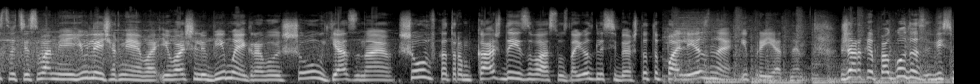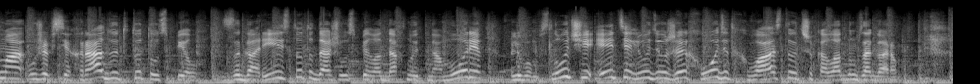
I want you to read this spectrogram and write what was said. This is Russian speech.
Здравствуйте, с вами Юлия Черняева и ваше любимое игровое шоу «Я знаю». Шоу, в котором каждый из вас узнает для себя что-то полезное и приятное. Жаркая погода весьма уже всех радует. Кто-то успел загореть, кто-то даже успел отдохнуть на море. В любом случае, эти люди уже ходят, хвастают шоколадным загаром.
